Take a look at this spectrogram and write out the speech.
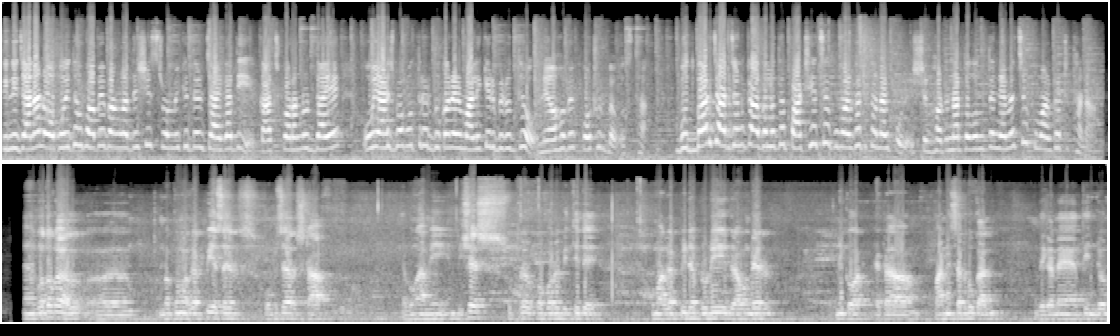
তিনি জানান, অবৈধভাবে বাংলাদেশি শ্রমিকদের জায়গা দিয়ে কাজ করানোর দায়ে ওই আসবাবপত্রের দোকানের মালিকের বিরুদ্ধেও নেওয়া হবে কঠোর ব্যবস্থা। বুধবার চারজনকে আদালতে পাঠিয়েছে কুমারঘাট থানার পুলিশ। ঘটনার তদন্তে নেমেছে কুমারঘাট থানা। গতকাল আমরা কুমারঘাট পিএসের অফিসার স্টাফ এবং আমি বিশেষ সূত্রের খবরের ভিত্তিতে কুমারঘাট পিডাব্লিউডি গ্রাউন্ডের নিকট একটা ফার্নিচার দোকান, যেখানে তিনজন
